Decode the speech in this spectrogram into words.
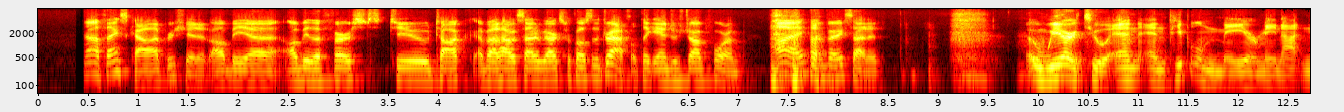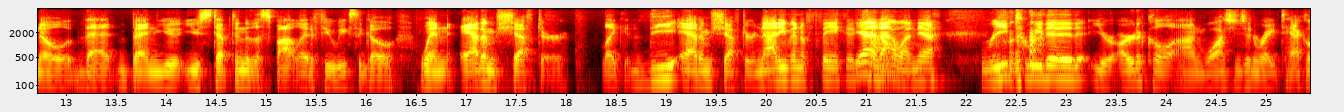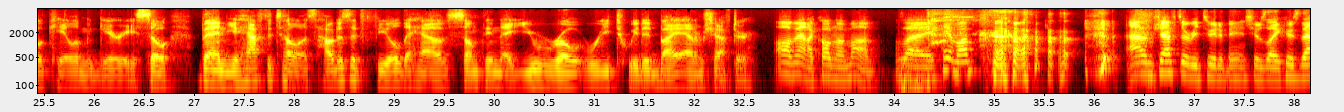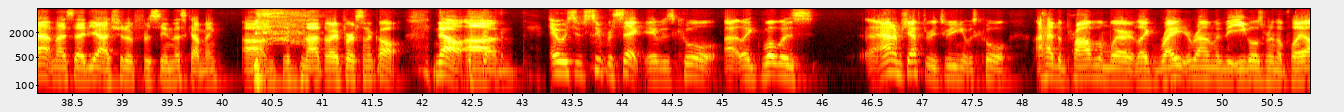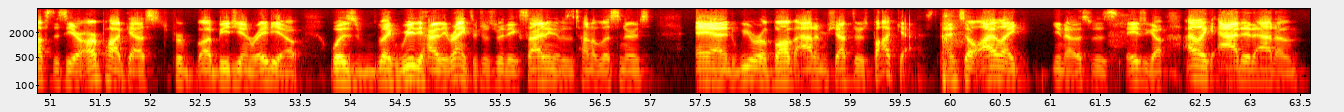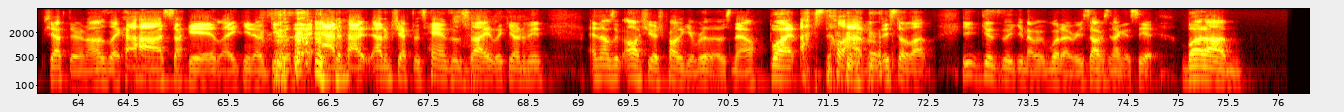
No, thanks, Kyle. I appreciate it. I'll be uh, I'll be the first to talk about how excited we are because we're close to the draft. I'll take Andrew's job for him. I am very excited. We are too, and and people may or may not know that Ben, you you stepped into the spotlight a few weeks ago when Adam Schefter, like the Adam Schefter, not even a fake account, Yeah, that one. Yeah. retweeted your article on Washington right tackle Kaleb McGary. So Ben, you have to tell us how does it feel to have something that you wrote retweeted by Adam Schefter? Oh man, I called my mom. I was like, "Hey, mom." Adam Schefter retweeted me, and she was like, "Who's that?" And I said, "Yeah, I should have foreseen this coming. Um, not the right person to call." No, um, it was just super sick. It was cool. Uh, like what was Adam Schefter retweeting it was cool. I had the problem where, like, right around when the Eagles were in the playoffs this year, our podcast for uh, BGN Radio was like really highly ranked, which was really exciting. There was a ton of listeners, and we were above Adam Schefter's podcast. And so I like, you know, this was ages ago. I like added Adam Schefter, and I was like, haha, suck it, like, you know, deal with it. Adam Adam Schefter's hands on site, like, you know what I mean? And I was like, oh, shoot, I should probably get rid of those now. But I still have them. They still have because, like, you know, whatever. He's obviously not gonna see it. But um,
